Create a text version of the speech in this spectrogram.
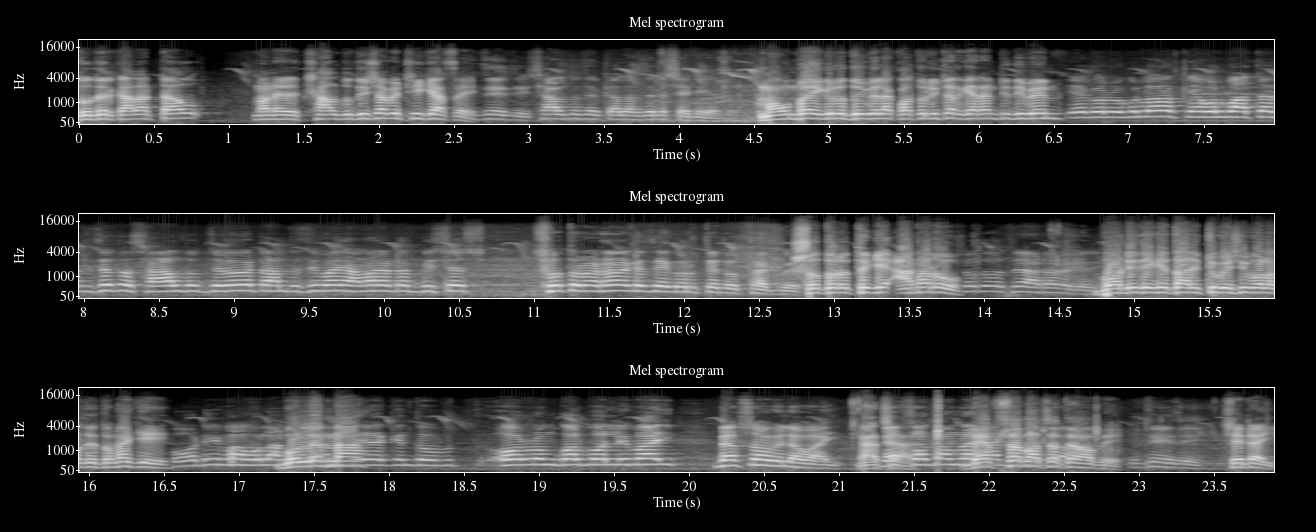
দুধের কালারটাও মানে শাল দুধ হিসাবে ঠিক আছে। জি জি শাল দুধের কালার যেটা সেটাই আছে। মাউন্ট ভাই এগুলো দুই বেলা কত লিটার গ্যারান্টি দিবেন? এই গরুগুলো কেবল বাচ্চা দিছে তো শাল দুধ যেভাবে টানতেছি ভাই আমার একটা বিশেষ সতেরো আঠারো কেজি এই গরুতে দুধ থাকবে। সতেরো থেকে আঠারো? সতেরো থেকে আঠারো কেজি। বডি দেখে তো আর একটু বেশি বলা যেত নাকি? বডি বললেন না? কিন্তু ওরকম গল্প বললি ভাই ব্যবসা হইল ভাই। আচ্ছা, ব্যবসা তো আমরা ব্যবসা বাঁচাতে হবে। জি জি। সেটাই।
